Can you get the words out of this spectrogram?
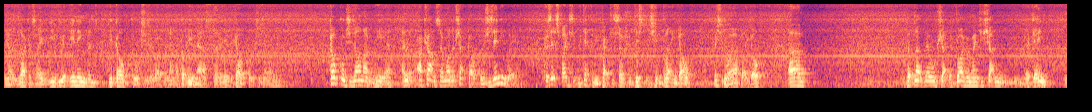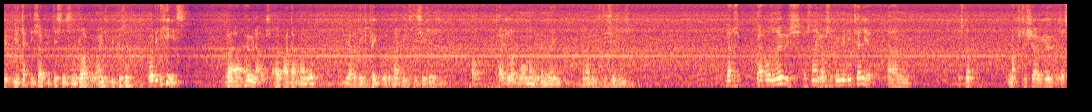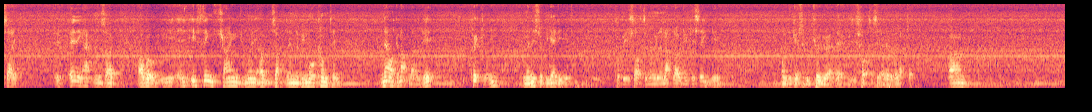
You know, like I say, you, you, in England, your golf courses are opening up. I've got emails telling me the golf courses are open. Golf courses aren't open here, and I can't understand why they've shut golf courses anywhere. Because let's face it, we definitely practice social distancing in playing golf, especially the way I play golf. Um, but no, they're all shut. The driving range is shutting again. You're definitely social distancing driving range because of what it is. Uh, who knows? I, I don't know the you know, these people that make these decisions are paid a lot more money than me to make these decisions. That's about all the news. There's nothing else I can really tell you. Um, it's not much to show you, as I say. If anything happens, I, I will. If things change and when it opens up, then there'll be more content. Now I can upload it quickly. I mean, this will be edited probably this afternoon and uploaded this evening when it gets a bit cooler out there because it's hot to sit out there with a laptop. Um,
